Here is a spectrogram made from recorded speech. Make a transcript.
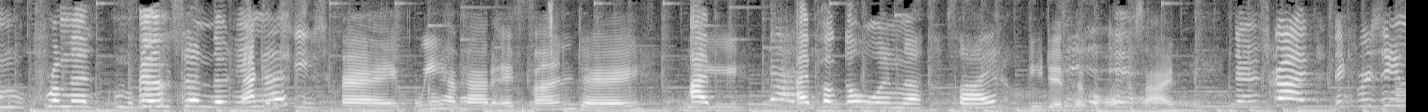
Um, from the goose and the mac and cheese? Alright, we have had a fun day. I- We, I poked a hole in the side. you did poke a hole in the side. Then subscribe. Thanks for seeing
